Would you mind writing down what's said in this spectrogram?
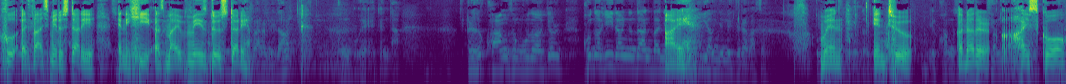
who advised me to study, and he advised me to study. I went into another high school.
